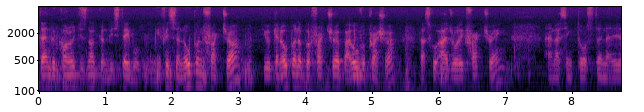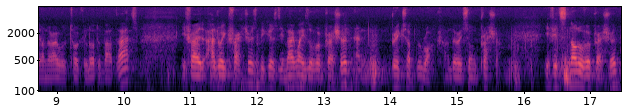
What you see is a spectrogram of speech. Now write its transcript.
then the conduit is not going to be stable. If it's an open fracture, you can open up a fracture by overpressure. That's called hydraulic fracturing. And I think Torsten and Eleonora will talk a lot about that. If I had hydraulic fractures, because the magma is overpressured and breaks up the rock under its own pressure. If it's not overpressured,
